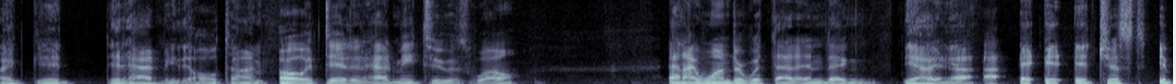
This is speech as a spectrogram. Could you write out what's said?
I it it had me the whole time. Oh, it did. It had me too as well. And I wonder with that ending. Yeah, yeah. I- I- it it just it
